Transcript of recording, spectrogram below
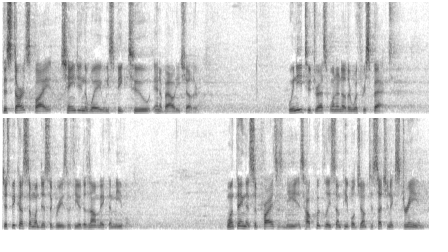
This starts by changing the way we speak to and about each other. We need to address one another with respect. Just because someone disagrees with you does not make them evil. One thing that surprises me is how quickly some people jump to such an extreme,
